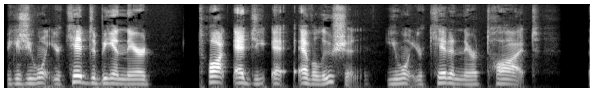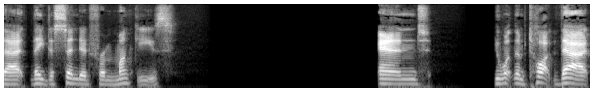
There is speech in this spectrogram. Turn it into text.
Because you want your kid to be in there taught edu- evolution. You want your kid in there taught that they descended from monkeys and you want them taught that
